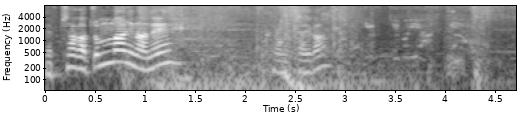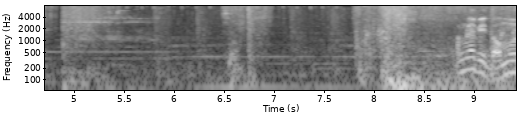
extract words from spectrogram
랩차가 좀 많이 나네? 형 차이가? 3렙이 너무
